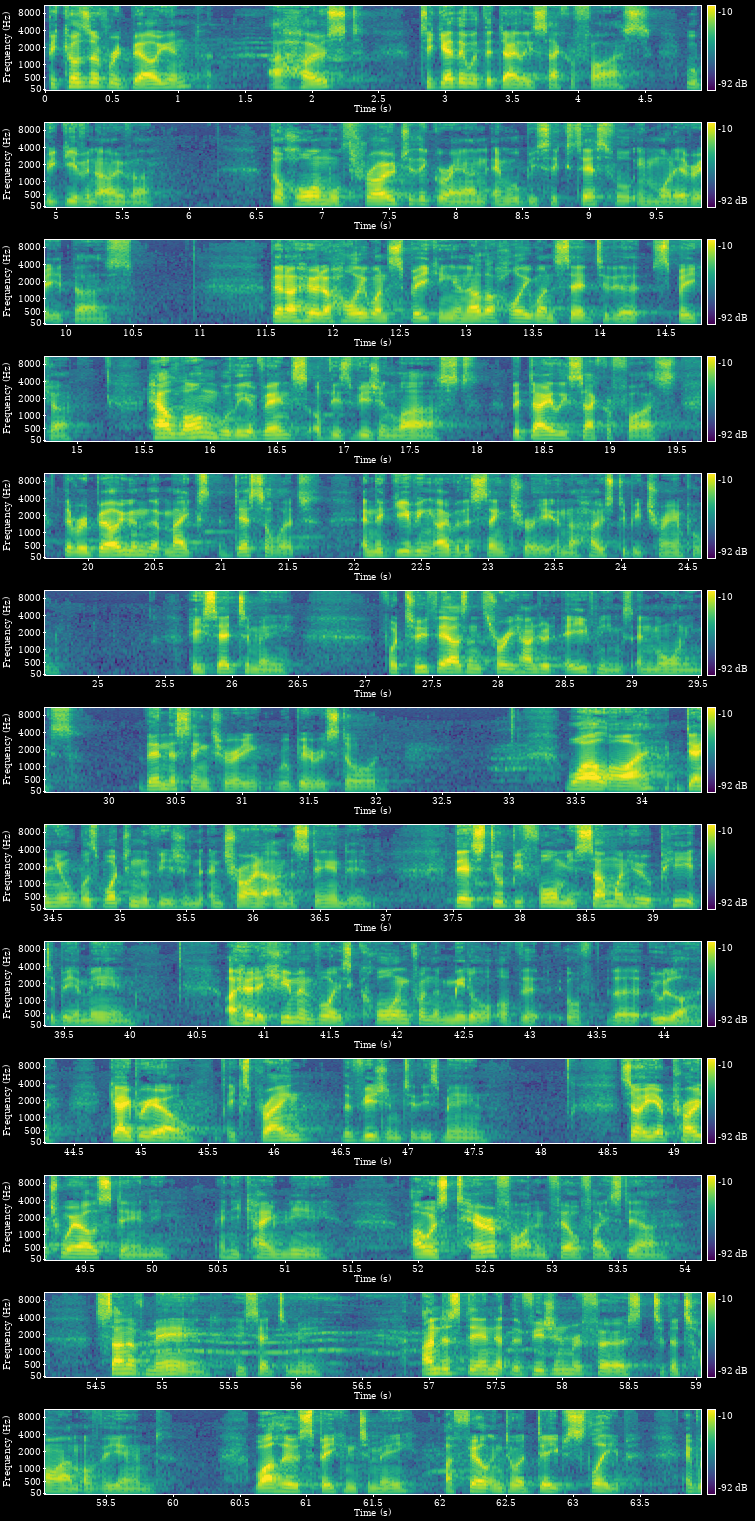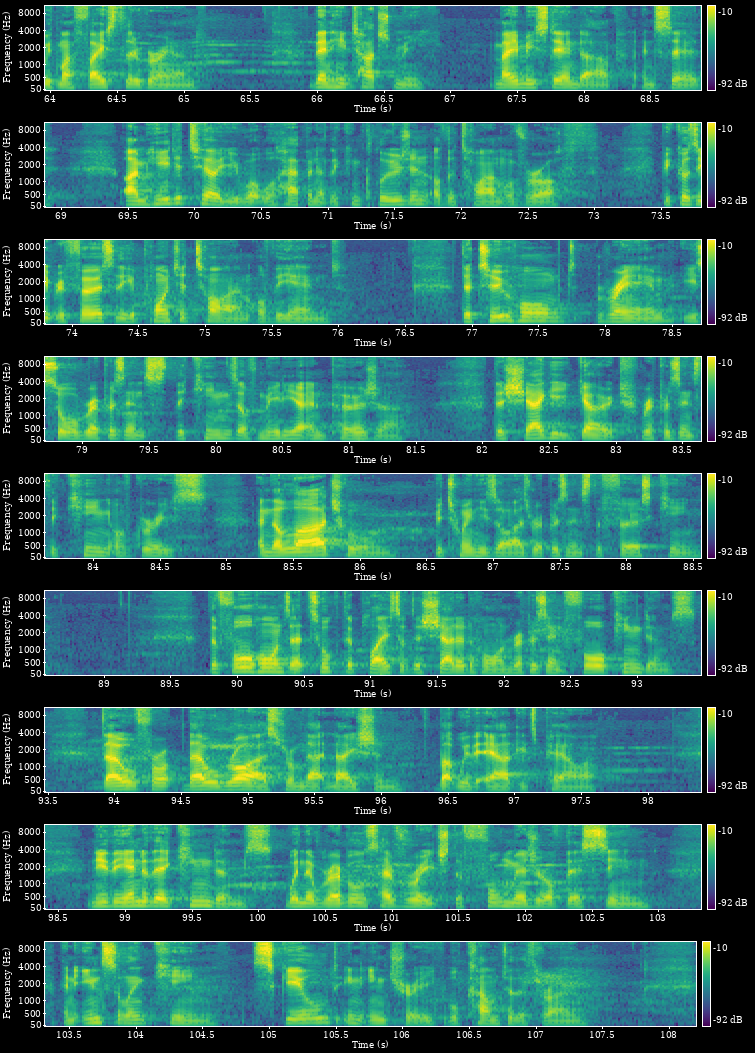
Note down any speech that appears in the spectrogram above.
Because of rebellion, a host, together with the daily sacrifice, will be given over the horn will throw to the ground and will be successful in whatever it does. Then I heard a holy one speaking, and another holy one said to the speaker, How long will the events of this vision last? The daily sacrifice, the rebellion that makes desolate, and the giving over the sanctuary and the host to be trampled. He said to me, For 2,300 evenings and mornings, then the sanctuary will be restored. While I, Daniel, was watching the vision and trying to understand it, there stood before me someone who appeared to be a man. I heard a human voice calling from the middle of the, of the Ulai, Gabriel, explain the vision to this man. So he approached where I was standing, and he came near. I was terrified and fell face down. Son of man, he said to me, understand that the vision refers to the time of the end. While he was speaking to me, I fell into a deep sleep and with my face to the ground. Then he touched me, made me stand up, and said, I'm here to tell you what will happen at the conclusion of the time of wrath, because it refers to the appointed time of the end. The two horned ram you saw represents the kings of Media and Persia. The shaggy goat represents the king of Greece, and the large horn between his eyes represents the first king. The four horns that took the place of the shattered horn represent four kingdoms. They will, they will rise from that nation, but without its power. Near the end of their kingdoms, when the rebels have reached the full measure of their sin, an insolent king, skilled in intrigue, will come to the throne.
